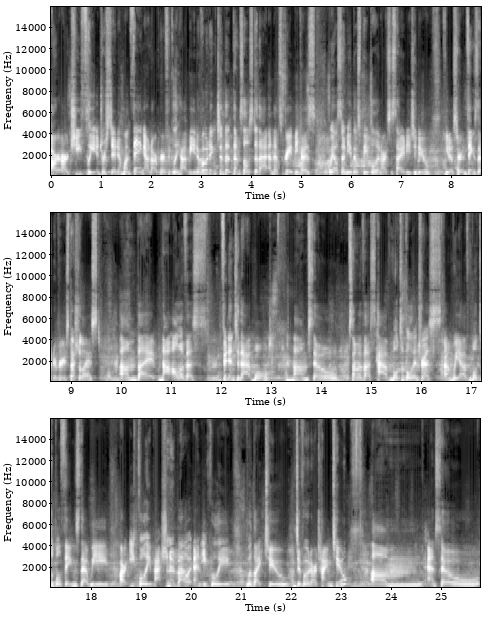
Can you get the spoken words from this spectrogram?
are, are chiefly interested in one thing and are perfectly happy devoting to the, themselves to that, and that's great because we also need those people in our society to do, you know, certain things that are very specialized. Um, but not all of us fit into that mold. Um, so some of us have multiple interests. Um, we have multiple things that we are equally passionate about and equally would like to devote our time to. Um, and so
